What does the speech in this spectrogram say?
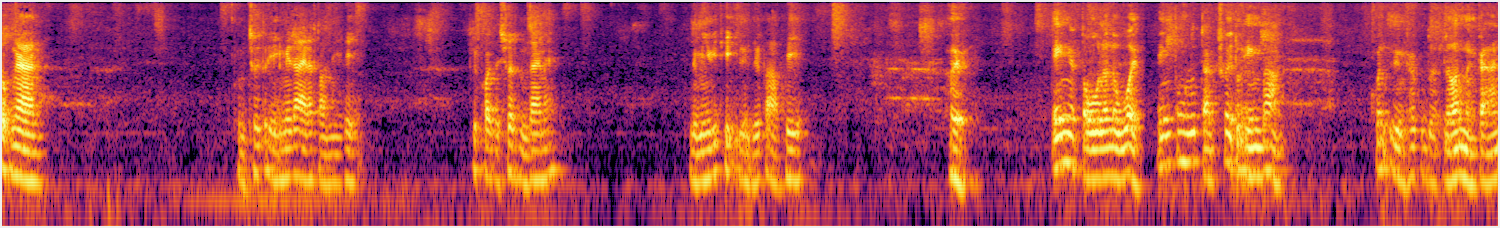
ตกงาน ผมช่วยตัวเองไม่ได้แล้วตอนนี้พี่ พี่พอจะช่วยผมได้ไหมหรือมีวิธีอื่นหรือเปล่าพี่ เฮ้ย เอ็งเนี่ยโตแล้วนะเว้ย เอ็งต้องรู้จักช่วยตัวเองบ้าง คนอื่นเขาก็เดือดร้อนเหมือนกัน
